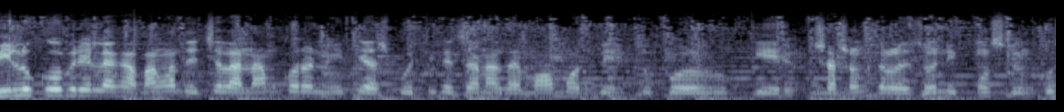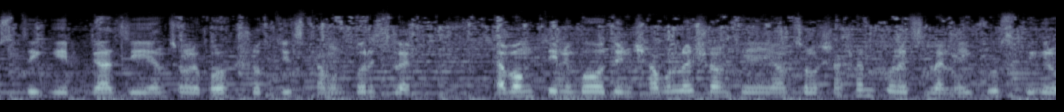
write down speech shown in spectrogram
বিলু কবিরের লেখা বাংলাদেশ জেলা নামকরণের ইতিহাস বই থেকে জানা যায়, মোহাম্মদ বিন তুগলকের শাসনকালে জৈনিক মুসলিম কুস্তিগির গাজী অঞ্চলে বসতি স্থাপন করেছিলেন এবং তিনি বহুদিন সাফল্যের সঙ্গে এই অঞ্চল শাসন করেছিলেন। এই কুস্তিগির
